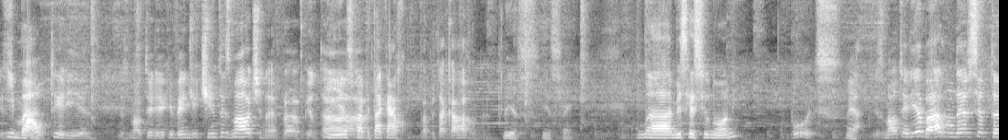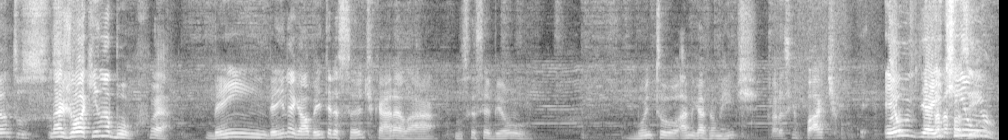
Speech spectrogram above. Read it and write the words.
E bar. Esmalteria. Esmalteria que vende tinta esmalte, né? Pra pintar. Isso, pra pintar carro. pra pintar carro, né? Isso, isso aí. Ah, me esqueci o nome. Putz. É. Esmalteria bar não deve ser tantos. Na Joaquim Nabuco, é. Bem, bem legal, bem interessante. O cara lá nos recebeu muito amigavelmente. Cara simpático. Eu, e aí Tava tinha. um- sozinho?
